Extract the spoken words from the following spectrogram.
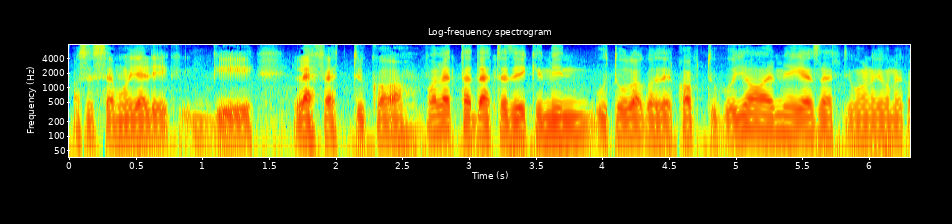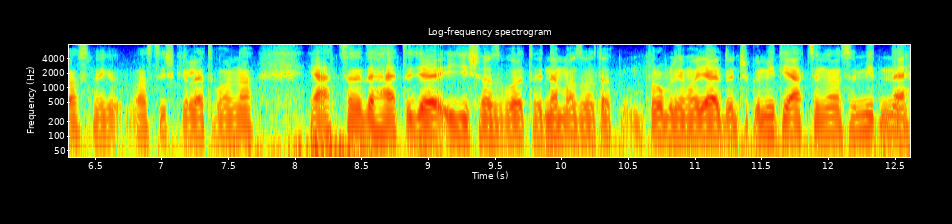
azt hiszem, hogy eléggé lefettük a valettát, de hát ezért mind utólag azért kaptuk, hogy jaj, még ez lett volna jó, még azt, még azt is kellett volna játszani, de hát ugye így is az volt, hogy nem az volt a probléma, hogy eldöntsük, hogy mit játszunk, hanem az, hogy mit ne.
